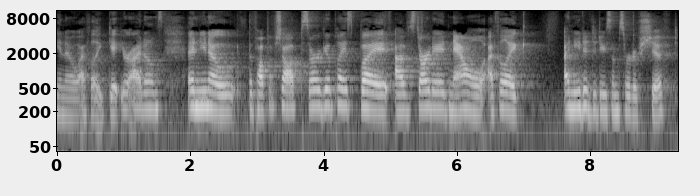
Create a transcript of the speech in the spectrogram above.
you know i feel like get your items. And you know the pop-up shops are a good place but i've started now i feel like i needed to do some sort of shift.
